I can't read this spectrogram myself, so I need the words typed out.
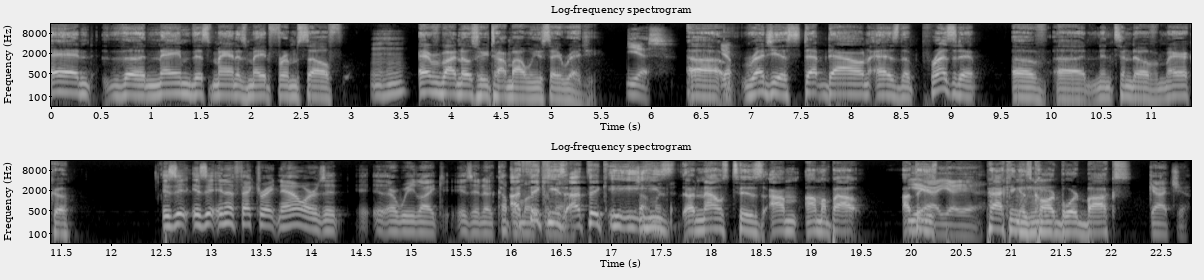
and the name this man has made for himself. hmm Everybody knows who you're talking about when you say Reggie. Yes. Uh, Yep. Reggie has stepped down as the president of uh, Nintendo of America. Is it is it in effect right now, or is it? Are we like? Is it a couple? I months think from he's. now? I think he, Something he's announced his. I'm. I'm about. I think yeah, he's yeah, yeah. packing his Mhm. cardboard box Gotcha.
